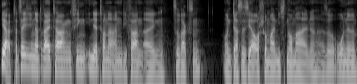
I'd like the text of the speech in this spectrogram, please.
ja, tatsächlich nach drei Tagen fingen in der Tonne an, die Fadenalgen zu wachsen. Und das ist ja auch schon mal nicht normal, ne? Also ohne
